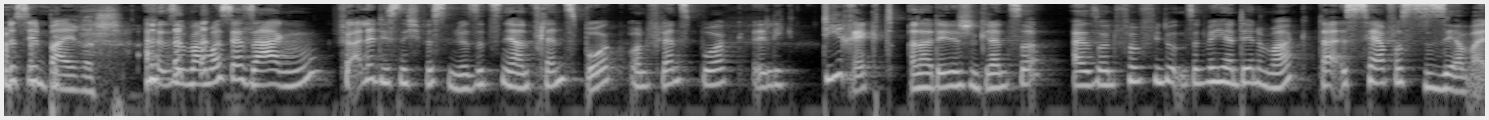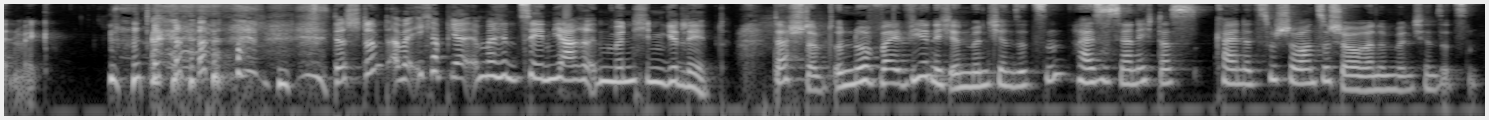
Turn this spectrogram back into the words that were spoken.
bisschen bayerisch. Also man muss ja sagen, für alle, die es nicht wissen, wir sitzen ja in Flensburg und Flensburg liegt direkt an der dänischen Grenze. Also in fünf Minuten sind wir hier in Dänemark. Da ist Servus sehr weit weg. das stimmt, aber ich habe ja immerhin zehn Jahre in München gelebt. Das stimmt. Und nur weil wir nicht in München sitzen, heißt es ja nicht, dass keine Zuschauer und Zuschauerinnen in München sitzen.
